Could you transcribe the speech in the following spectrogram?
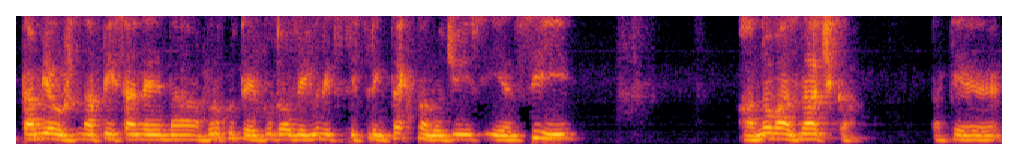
tam je už napísané na vrchu tej budovy Unity String Technologies, ENC, a nová značka, také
